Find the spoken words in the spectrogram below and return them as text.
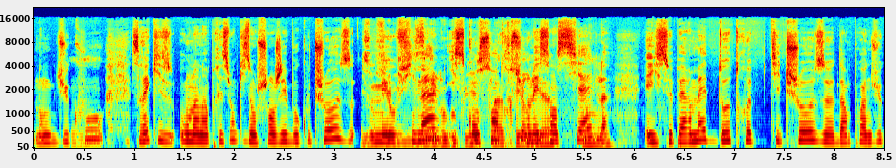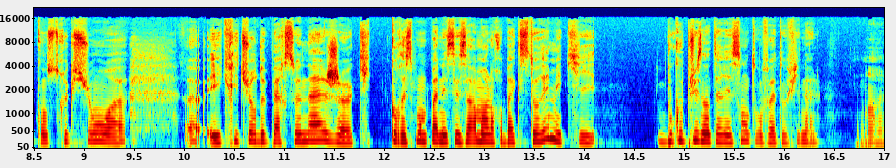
Donc, du coup, c'est vrai qu'on a l'impression qu'ils ont changé beaucoup de choses. Mais au final, ils se concentrent sur l'essentiel Mhm. et ils se permettent d'autres petites choses d'un point de vue construction euh, euh, et écriture de personnages euh, qui correspondent pas nécessairement à leur backstory, mais qui est beaucoup plus intéressante en fait au final. Ouais.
